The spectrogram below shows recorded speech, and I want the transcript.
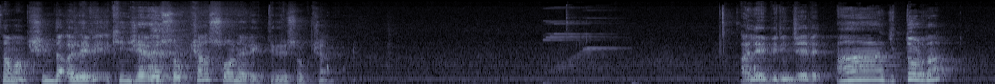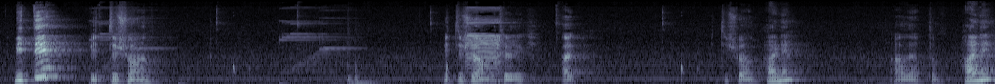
Tamam. Şimdi alevi ikinci eve sokacaksın. Son elektriği sokacaksın. Alev birinci ele... Aa gitti oradan. Bitti. Bitti şu an. Bitti şu an bitirdik. Ay. Bitti şu an. Hani? Al yaptım. Hani?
